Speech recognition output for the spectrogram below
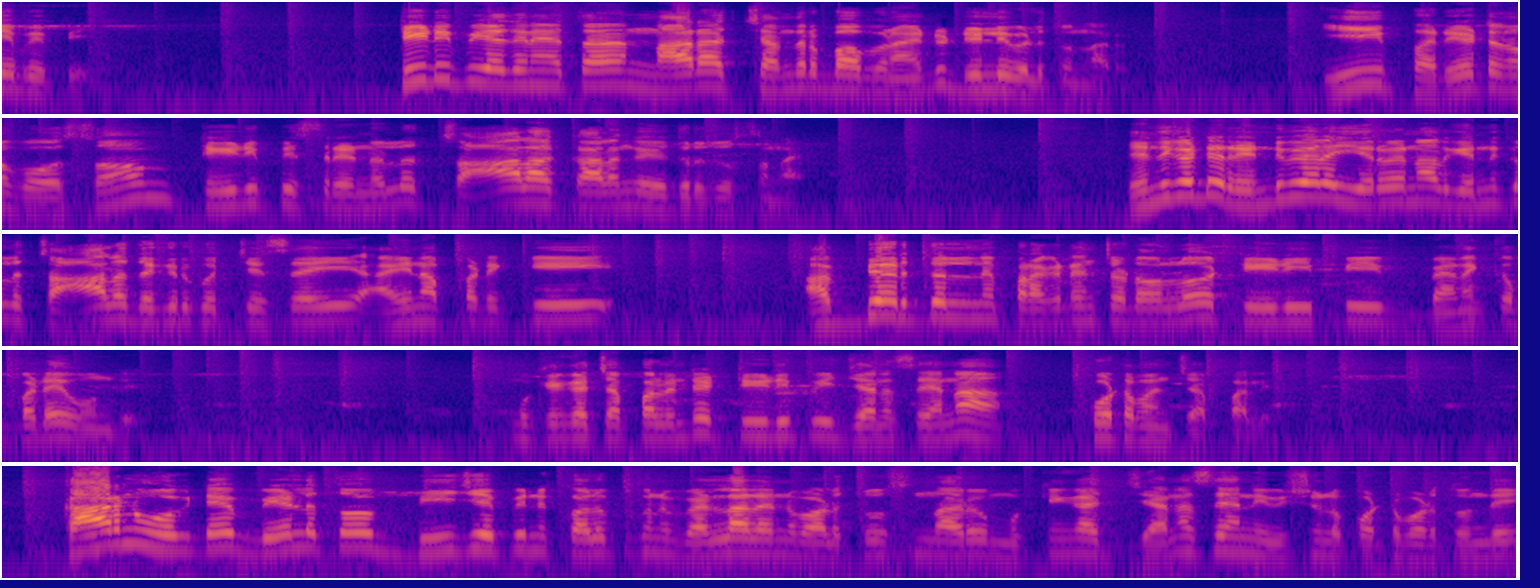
ఏబీపీ. టీడీపీ అధినేత నారా చంద్రబాబు నాయుడు ఢిల్లీ వెళుతున్నారు. ఈ పర్యటన కోసం టీడీపీ శ్రేణులు చాలా కాలంగా ఎదురు చూస్తున్నాయి. ఎందుకంటే రెండు వేల ఇరవై నాలుగు ఎన్నికలు చాలా దగ్గరికి వచ్చేసాయి. అయినప్పటికీ అభ్యర్థుల్ని ప్రకటించడంలో టీడీపీ వెనకబడే ఉంది. ముఖ్యంగా చెప్పాలంటే టీడీపీ జనసేన కూటమని చెప్పాలి. కారణం ఒకటే వీళ్ళతో బీజేపీని కలుపుకుని వెళ్ళాలని వాళ్ళు చూస్తున్నారు. ముఖ్యంగా జనసేన ఈ విషయంలో పట్టుబడుతుంది.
